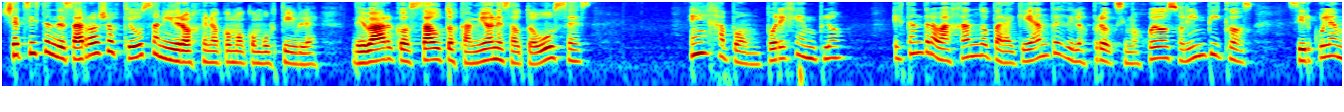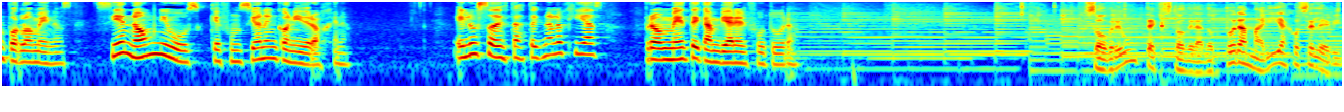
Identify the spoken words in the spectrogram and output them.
Ya existen desarrollos que usan hidrógeno como combustible, de barcos, autos, camiones, autobuses. En Japón, por ejemplo, están trabajando para que antes de los próximos Juegos Olímpicos circulen por lo menos 100 ómnibus que funcionen con hidrógeno. El uso de estas tecnologías promete cambiar el futuro. Sobre un texto de la doctora María Joselevich.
